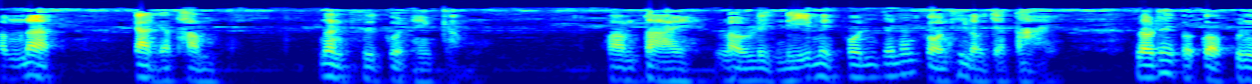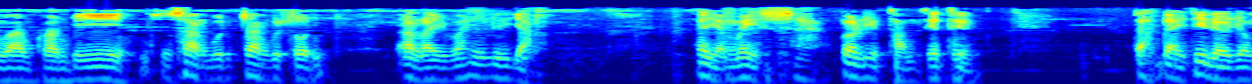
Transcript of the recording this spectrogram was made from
อำนาจการกระทำนั่นคือกฎแห่งกรรม ความตายเราหลีกหนีไม่พ้นฉะนั้นก่อนที่เราจะตาย เราได้ประกอบคุณงามความดีสร้างบุญสร้างกุศลอะไรไว้หรืออยังถ้ายังไม่สร้างก็รีบทำเสียถึงตราบใดที่เรายัง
